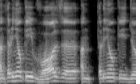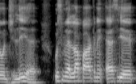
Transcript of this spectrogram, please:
अंतड़ियों की वॉल्स अंतड़ियों की जो झिल्ली है उसमें अल्लाह पाक ने ऐसी एक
